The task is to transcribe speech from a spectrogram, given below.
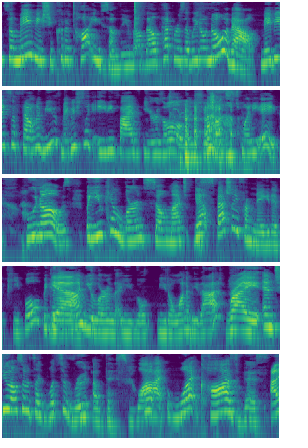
Mhm. So maybe she could have taught you something about bell peppers that we don't know about. Maybe it's a fountain of youth. Maybe she's like 85 years old and she looks 28. Who knows? But you can learn so much, Yep. especially from negative people, because Yeah. one, you learn that you will, you don't want to be that, Right. and two, also it's like, what's the root of this? Why? what caused this? I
